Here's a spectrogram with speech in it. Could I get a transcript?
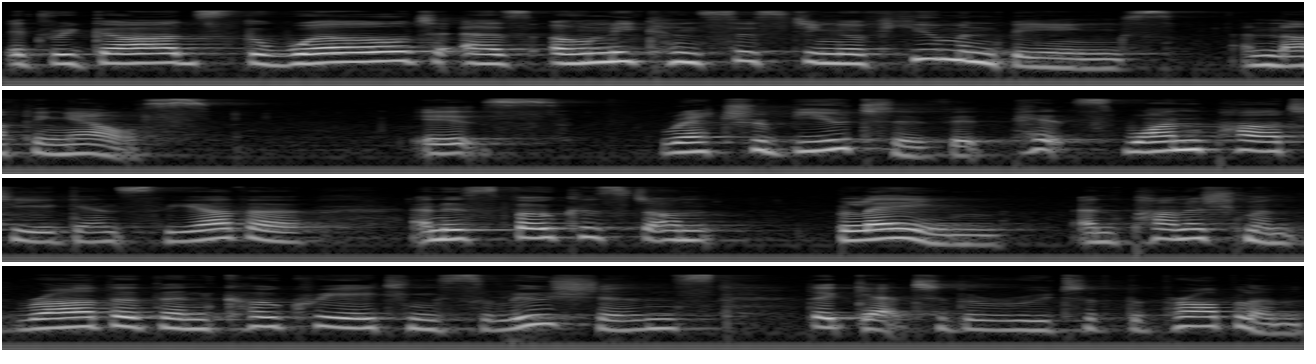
it regards the world as only consisting of human beings and nothing else. It's retributive, it pits one party against the other and is focused on blame and punishment rather than co-creating solutions that get to the root of the problem.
